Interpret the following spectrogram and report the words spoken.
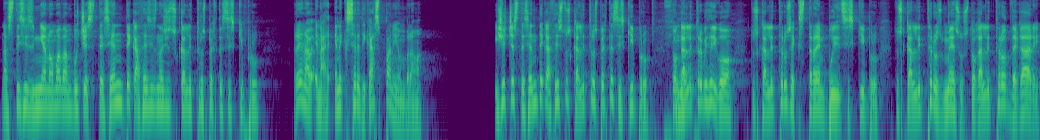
να στήσεις μια ομάδα που και στις 11 θέσεις να έχεις τους καλύτερους παίχτες της Κύπρου. Ρε, ένα- ένα- είναι εξαιρετικά σπάνιο πράγμα. Είχε και στις 11 θέσεις τους καλύτερους παίχτες της Κύπρου. Τον καλύτερο επιθετικό, τους καλύτερους εξτρέμ που είναι της Κύπρου, τους καλύτερους μέσους, το καλύτερο δεκάρι,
